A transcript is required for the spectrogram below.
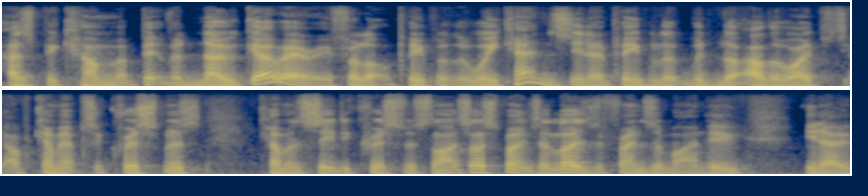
has become a bit of a no-go area for a lot of people at the weekends. You know, people that would not otherwise I've come up to Christmas, come and see the Christmas lights. I've spoken to loads of friends of mine who, you know,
